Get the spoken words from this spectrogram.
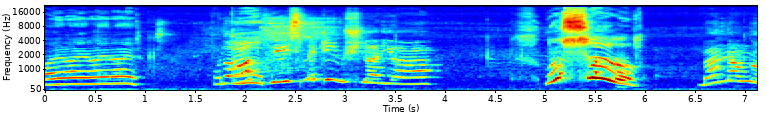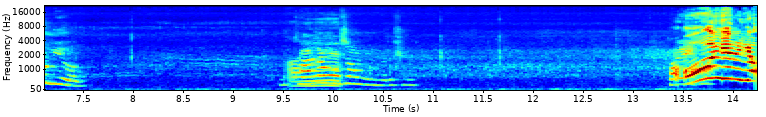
Hayır hayır hayır hayır. Bu Ya değil. face'ime girmişler ya. Nasıl? Ben de anlamıyorum. Yukarıdan Hayır. vuracağım bunları şimdi. Ha, hayır ya.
